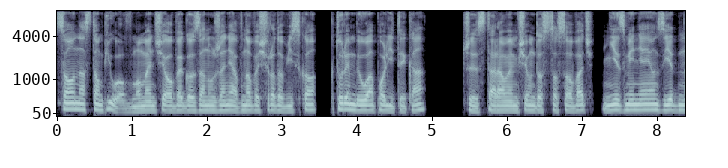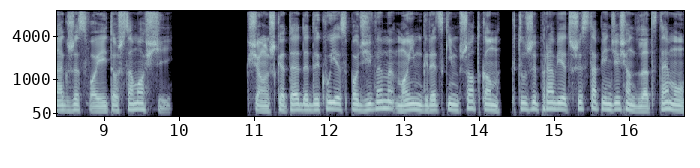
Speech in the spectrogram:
co nastąpiło w momencie owego zanurzenia w nowe środowisko, którym była polityka? Czy starałem się dostosować, nie zmieniając jednakże swojej tożsamości? Książkę tę dedykuję z podziwem moim greckim przodkom, którzy prawie 350 lat temu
